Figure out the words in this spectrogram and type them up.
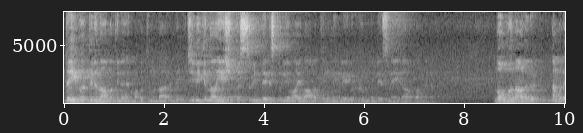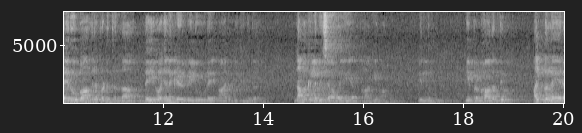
ദൈവ തിരുനാമത്തിന് മഹത്വം ഉണ്ടാകട്ടെ ജീവിക്കുന്ന യേശു ക്രിസ്തുവിന്റെ നിസ്തുല്യമായ നാമത്തിൽ നിങ്ങളേവർക്കും എന്റെ സ്നേഹ വന്ദനം നോമ്പ് നാളുകൾ നമ്മളെ രൂപാന്തരപ്പെടുത്തുന്ന ദൈവവചന കേൾവിയിലൂടെ ആരംഭിക്കുന്നത് നമുക്ക് ലഭിച്ച വലിയ ഭാഗ്യമാണ് ഇന്നും ഈ പ്രഭാതത്തിൽ അല്പനേര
